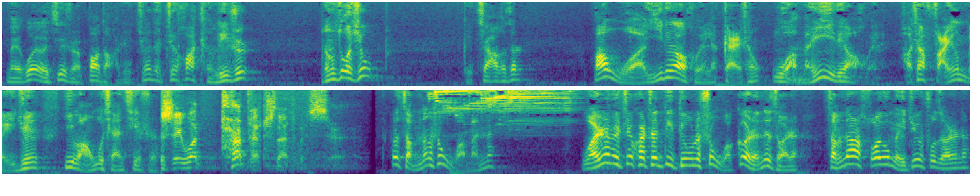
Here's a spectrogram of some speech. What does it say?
美国有记者报道的，觉得这话挺励志，能作秀，给加个字儿，把我一定要回来改成我们一定要回来，好像反映美军一往无前气势。What purpose that serve. 说怎么能是我们呢？我认为这块阵地丢了是我个人的责任，怎么能让所有美军负责任呢？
